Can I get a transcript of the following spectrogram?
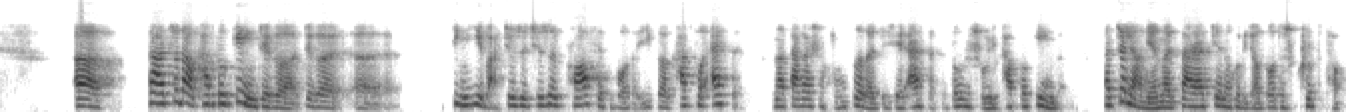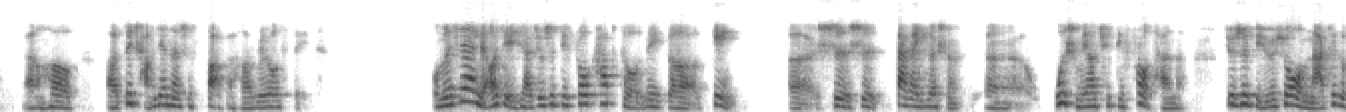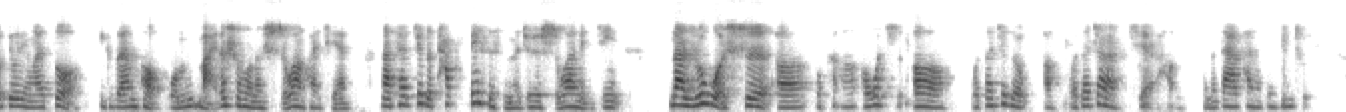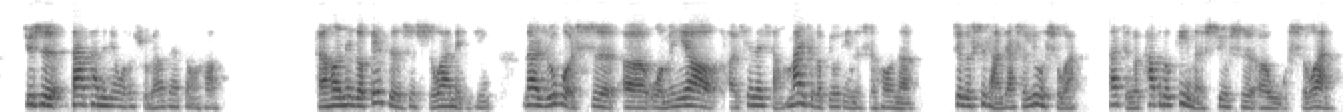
呃，大家知道 capital gain 这个这个呃定义吧？就是其实 profitable 的一个 capital asset，那大概是红色的这些 asset 都是属于 capital gain 的。那这两年呢，大家见的会比较多的是 crypto，然后呃最常见的是 stock 和 real estate。我们现在了解一下，就是 default capital 那个 gain。呃，是是大概一个什呃，为什么要去 default 它呢？就是比如说我们拿这个 building 来做 example，我们买的时候呢十万块钱，那它这个 tax basis 呢就是十万美金。那如果是呃，我看啊，哦我只哦，我在这个啊，我在这儿写好，可能大家看得更清楚。就是大家看得见我的鼠标在动哈，然后那个 basis 是十万美金。那如果是呃我们要呃现在想卖这个 building 的时候呢？这个市场价是六十万，那整个 capital gain 呢就是呃五十万，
